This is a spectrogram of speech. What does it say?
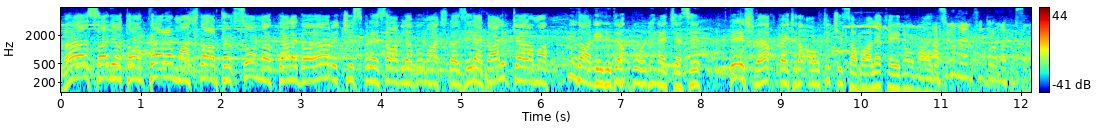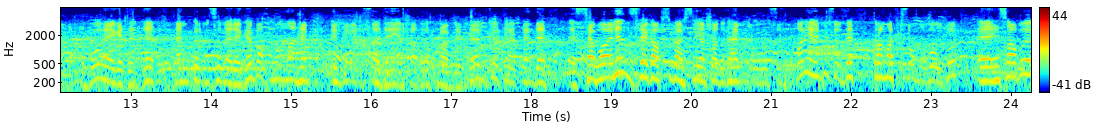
Və Sadio Tonkara maçda artıq son nöqtəni qoyur. 2-0 hesabı ilə bu maçda zirə qalib gəlir, amma bir daha qeyd edirəm bu oyunun nəticəsi 5 və yaxud bəlkə də 6 ki Sabalə xeyrinə olmalıdır. Açığı mənim üçün dramatik sonluqdur. Bu həqiqətən də həm qırmızı vərəqə baxımından, həm Elvin Saydənin yaşadığı problemlər, digər tərəfdən də e, Səbailin zirə qapısı qarşısında yaşadığı həmin uğursuzluqlar. Yəni bir sözlə dramatik sonluq oldu. E, hesabı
